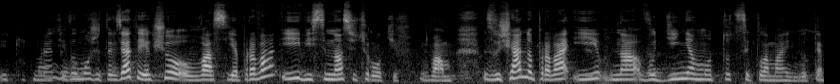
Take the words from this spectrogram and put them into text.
І тут навіть ви можете взяти, якщо у вас є права і 18 років вам. Звичайно, права і на водіння мотоцикла мають бути.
